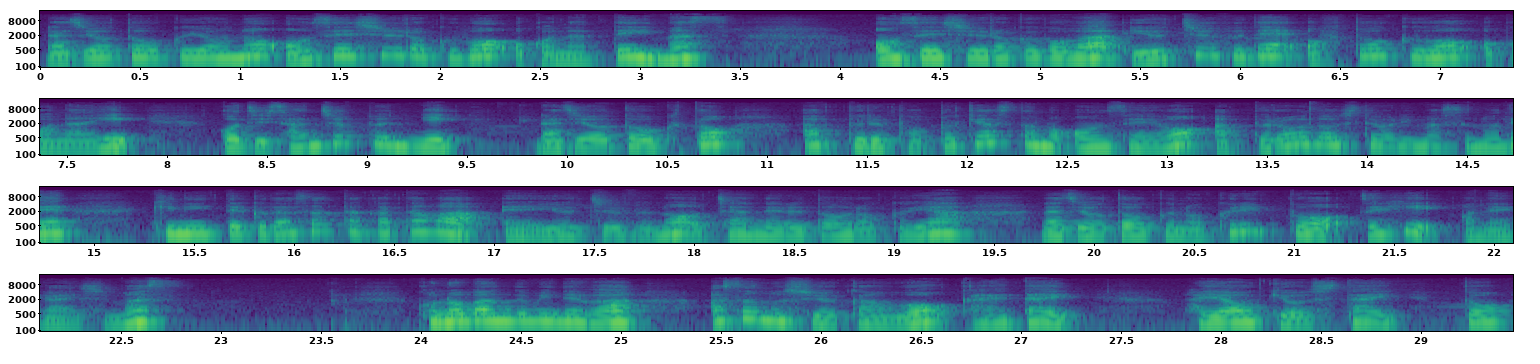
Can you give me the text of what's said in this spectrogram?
ラジオトーク用の音声収録を行っています。音声収録後は YouTube でオフトークを行い5時30分にラジオトークと Apple Podcast の音声をアップロードしておりますので気に入ってくださった方は、えー YouTube のチャンネル登録やラジオトークのクリップをぜひお願いします。この番組では朝の習慣を変えたい早起きをしたいと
